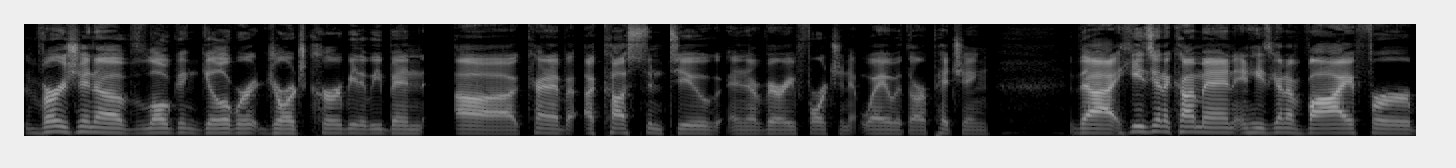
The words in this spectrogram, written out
version of Logan Gilbert, George Kirby that we've been uh, kind of accustomed to in a very fortunate way with our pitching. That he's going to come in and he's going to vie for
